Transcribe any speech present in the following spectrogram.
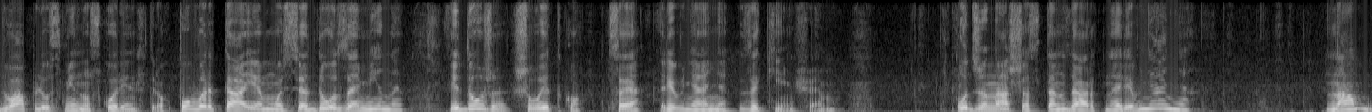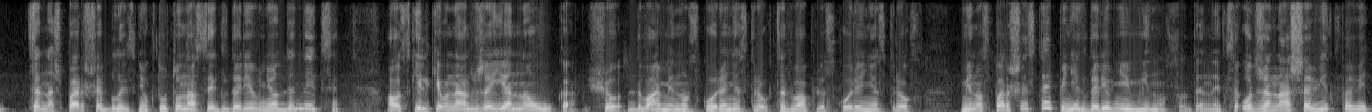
2 плюс-мінус корінь з 3. Повертаємося до заміни і дуже швидко це рівняння закінчуємо. Отже, наше стандартне рівняння нам це наш перший близнюк. Тут у нас х дорівнює одиниці. А оскільки в нас вже є наука, що 2 мінус корінь із 3 це 2 плюс корінь із 3 мінус перший степінь, х дорівнює мінус одиниця. Отже, наша відповідь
